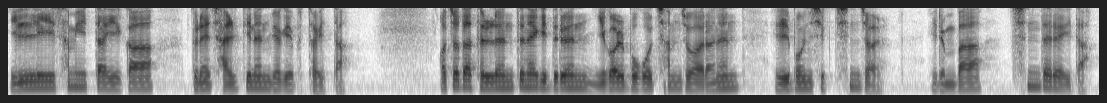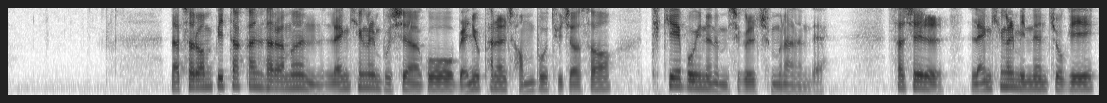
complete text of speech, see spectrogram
1, 2, 3위 따위가 눈에 잘 띄는 벽에 붙어 있다. 어쩌다 들른 뜨내기들은 이걸 보고 참 좋아라는 일본식 친절, 이른바 친데레이다. 나처럼 삐딱한 사람은 랭킹을 무시하고 메뉴판을 전부 뒤져서 특이해 보이는 음식을 주문하는데 사실 랭킹을 믿는 쪽이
